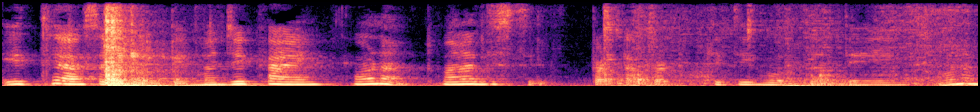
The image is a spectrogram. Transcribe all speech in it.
इथे असं ठेवते. म्हणजे काय? हो ना? तुम्हाला दिसतील पटापट किती होतं ते. हो ना?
